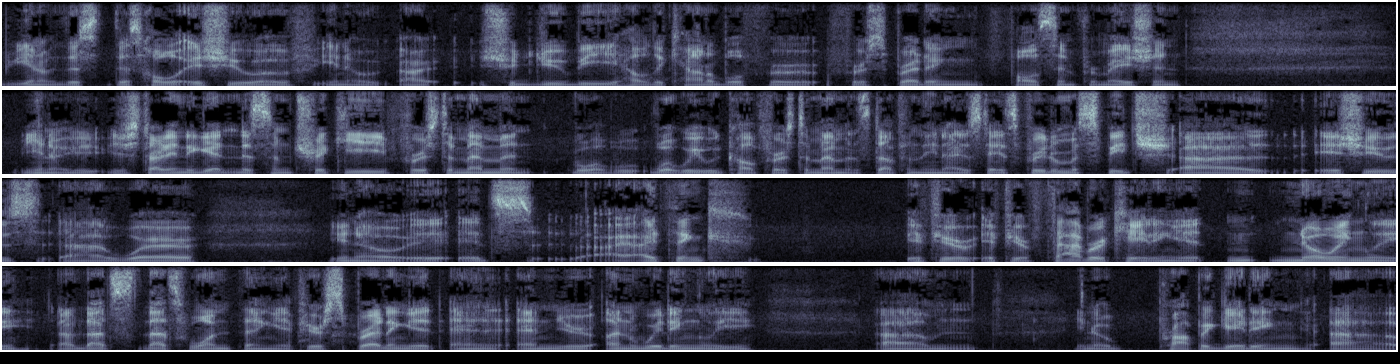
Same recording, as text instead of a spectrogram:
you know this this whole issue of you know are, should you be held accountable for for spreading false information? You know, you're starting to get into some tricky First Amendment, well, what we would call First Amendment stuff in the United States, freedom of speech uh, issues, uh, where you know it's. I, I think if you're if you're fabricating it knowingly, uh, that's that's one thing. If you're spreading it and and you're unwittingly, um, you know, propagating uh,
